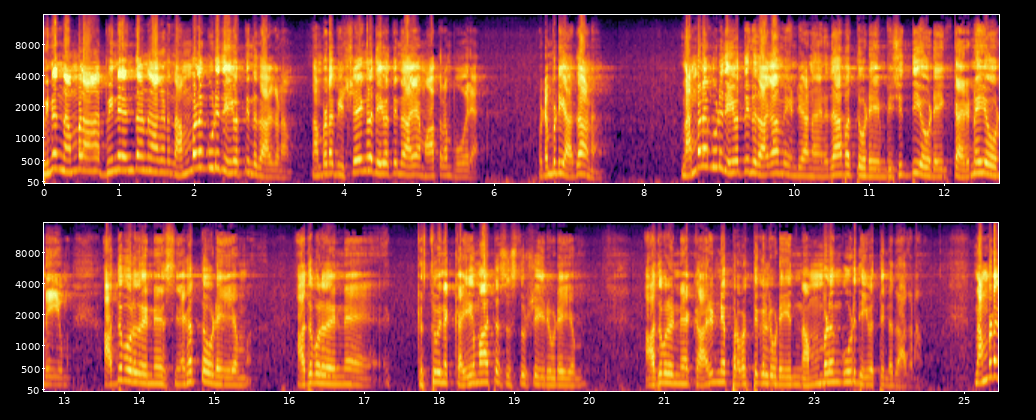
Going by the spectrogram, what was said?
പിന്നെ നമ്മൾ ആ പിന്നെ എന്താണ് ആകണം? നമ്മളും കൂടി ദൈവത്തിന്റെതാകണം. നമ്മുടെ വിഷയങ്ങൾ ദൈവത്തിന്റെതായാൽ മാത്രം പോരാ. ഉടമ്പടി അതാണ്. നമ്മളും കൂടി ദൈവത്തിന്റെതാകാൻ വേണ്ടിയാണ് അനുതാപത്തോടെയും വിശുദ്ധിയോടെയും കരുണയോടെയും അതുപോലെ തന്നെ സ്നേഹത്തോടെയും അതുപോലെ തന്നെ ക്രിസ്തുവിനെ കൈമാറ്റ ശുശ്രൂഷയിലൂടെയും അതുപോലെ തന്നെ കാരുണ്യ പ്രവർത്തികളിലൂടെയും നമ്മളും കൂടി ദൈവത്തിന്റെതാകണം. നമ്മുടെ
